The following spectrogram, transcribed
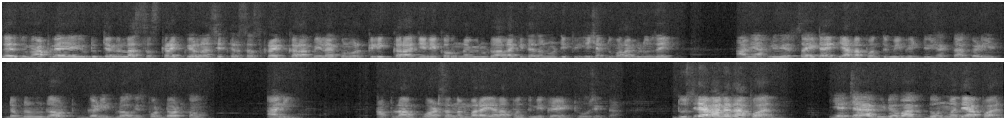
जरी तुम्ही आपल्या यूट्यूब चॅनलला सबस्क्राईब केलं नसेल तर सबस्क्राईब करा बेलायकॉनवर क्लिक करा जेणेकरून नवीन व्हिडिओ आला की त्याचं नोटिफिकेशन तुम्हाला मिळून जाईल. आणि आपली वेबसाईट आहे याला पण तुम्ही भेट देऊ शकता गणित डब्ल्यू डॉट गणित ब्लॉग स्पॉट डॉट कॉम आणि आपला व्हॉट्सअप नंबर आहे याला पण तुम्ही कनेक्ट होऊ शकता. दुसऱ्या भागात आपण याच्या व्हिडिओ भाग दोनमध्ये आपण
